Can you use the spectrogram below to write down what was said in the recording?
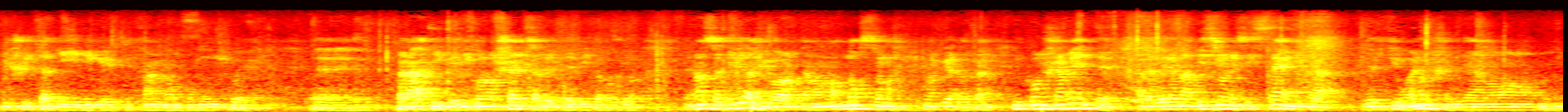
di cittadini che, che fanno comunque eh, pratiche di conoscenza del territorio. Le nostre attività ci portano, no, nostro cioè, inconsciamente ad avere una visione sistemica del fiume. Noi scendiamo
